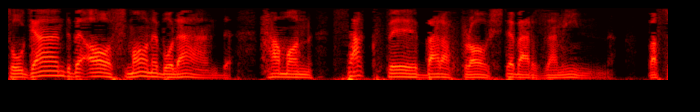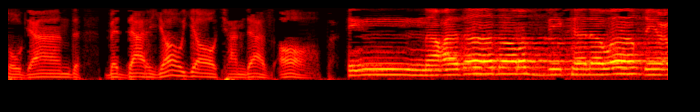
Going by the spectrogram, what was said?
سوگند به آسمان بلند همان سقف برافراشته بر زمین و سوگند به دریای آکنده از آب. إن عذاب ربك لواقع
